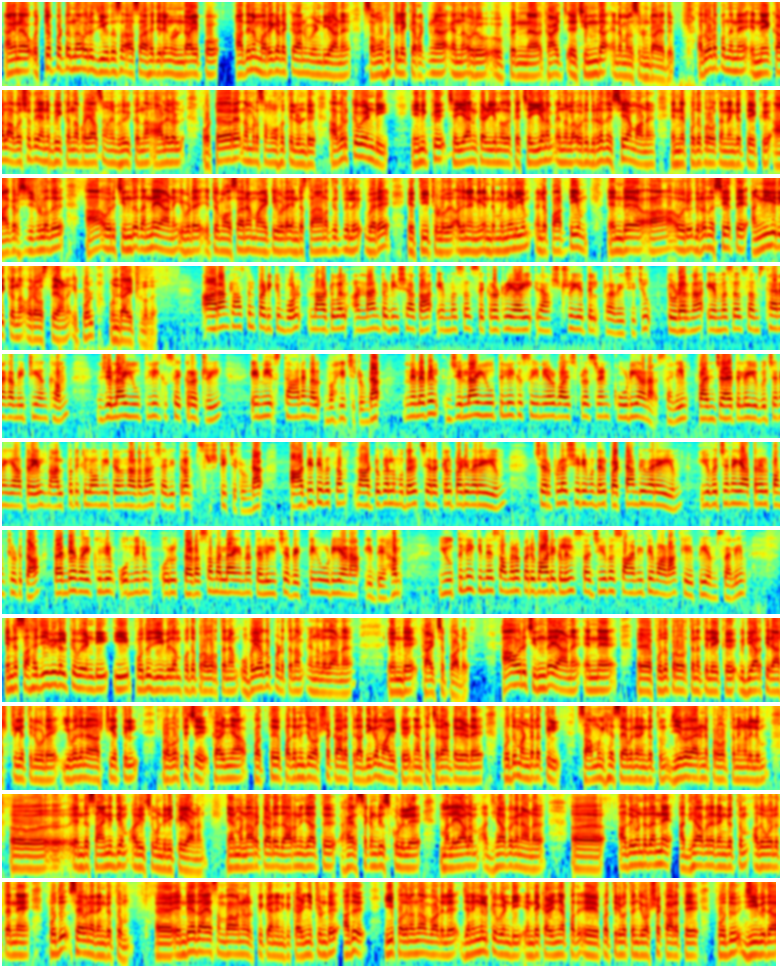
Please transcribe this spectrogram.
അങ്ങനെ ഒറ്റപ്പെട്ടുന്ന ഒരു ജീവിത സാഹചര്യങ്ങൾ ഉണ്ടായപ്പോൾ അതിനെ മറികടക്കാൻ വേണ്ടിയാണ് സമൂഹത്തിലേക്ക് ഇറങ്ങുക എന്ന ഒരു പിന്നെ കാഴ്ച ചിന്ത എന്റെ മനസ്സിലുണ്ടായത്. അതോടൊപ്പം തന്നെ എന്നേക്കാൾ അവശത അനുഭവിക്കുന്ന പ്രയാസം അനുഭവിക്കുന്ന ആളുകൾ ഒട്ടേറെ നമ്മുടെ സമൂഹത്തിലുണ്ട്. അവർക്ക് വേണ്ടി എനിക്ക് ചെയ്യാൻ കഴിയുന്നതൊക്കെ ചെയ്യണം എന്നുള്ള ഒരു ദൃഢനിശ്ചയമാണ് എന്നെ പൊതുപ്രവർത്തന രംഗത്തേക്ക് ആകർഷിച്ചിട്ടുള്ളത്. ആ ഒരു ചിന്ത തന്നെയാണ് ഇവിടെ ഏറ്റവും അവസാനമായിട്ട് ഇവിടെ എന്റെ സ്ഥാനാർത്ഥ്യത്തിൽ വരെ എത്തിയിട്ടുള്ളത്. അതിന് എന്റെ മുന്നണിയും എന്റെ പാർട്ടിയും എന്റെ ആ ഒരു ദൃഢനിശ്ചയത്തെ അംഗീകരിക്കുന്ന ഒരവസ്ഥയാണ് ഇപ്പോൾ ഉണ്ടായിട്ടുള്ളത്. ആറാം ക്ലാസ്സിൽ പഠിക്കുമ്പോൾ നാട്ടുകൽ അണ്ണാൻ തൊടി ശാഖ എം എസ് എഫ് സെക്രട്ടറിയായി രാഷ്ട്രീയത്തിൽ പ്രവേശിച്ചു. തുടർന്ന് എം എസ് എഫ് സംസ്ഥാന കമ്മിറ്റി അംഗം ജില്ലാ യൂത്ത് ലീഗ് സെക്രട്ടറി എന്നീ സ്ഥാനങ്ങൾ വഹിച്ചിട്ടുണ്ട്. നിലവിൽ ജില്ലാ youth league senior vice president കൂടിയാണ് സലീം. പഞ്ചായത്തിലെ യുവജന യാത്രയിൽ നാൽപ്പത് കിലോമീറ്റർ നടന്ന ചരിത്രം സൃഷ്ടിച്ചിട്ടുണ്ട്. ആദ്യ ദിവസം നാട്ടുകൽ മുതൽ ചിറക്കൽപ്പടി വരെയും ചെർപ്പുളശ്ശേരി മുതൽ പട്ടാമ്പി വരെയും യുവജനയാത്രയിൽ പങ്കെടുത്ത തന്റെ വൈകല്യം ഒന്നിനും ഒരു തടസ്സമല്ല എന്ന് തെളിയിച്ച വ്യക്തി കൂടിയാണ് ഇദ്ദേഹം. യൂത്ത് ലീഗിന്റെ സമരപരിപാടികളിൽ സജീവ സാന്നിധ്യമാണ് കെ പി എം സലീം. എന്റെ സഹജീവികൾക്ക് വേണ്ടി ഈ പൊതുജീവിതം പൊതുപ്രവർത്തനം ഉപയോഗപ്പെടുത്തണം എന്നുള്ളതാണ് എന്റെ കാഴ്ചപ്പാട്. ആ ഒരു ചിന്തയാണ് എന്നെ പൊതുപ്രവർത്തനത്തിലേക്ക് വിദ്യാർത്ഥി രാഷ്ട്രീയത്തിലൂടെ യുവജന രാഷ്ട്രീയത്തിൽ പ്രവർത്തിച്ച് കഴിഞ്ഞ പത്ത് പതിനഞ്ച് വർഷക്കാലത്തിലധികമായിട്ട് ഞാൻ തച്ചരാട്ടുകാരുടെ പൊതുമണ്ഡലത്തിൽ സാമൂഹ്യ സേവന രംഗത്തും ജീവകാരുണ്യ പ്രവർത്തനങ്ങളിലും എന്റെ സാന്നിധ്യം അറിയിച്ചുകൊണ്ടിരിക്കുകയാണ്. ഞാൻ മണ്ണാർക്കാട് ധാരണജാത്ത് ഹയർ സെക്കൻഡറി സ്കൂളിലെ മലയാളം അധ്യാപകനാണ്. അതുകൊണ്ട് തന്നെ അധ്യാപന രംഗത്തും അതുപോലെ തന്നെ പൊതുസേവന രംഗത്തും എന്റേതായ സംഭാവനകൾ അർപ്പിക്കാൻ എനിക്ക് കഴിഞ്ഞിട്ടുണ്ട്. അത് ഈ പതിനൊന്നാം വാർഡിലെ ജനങ്ങൾക്ക് വേണ്ടി എന്റെ കഴിഞ്ഞ പത്തിരുപത്തഞ്ച് വർഷക്കാലത്തെ പൊതുജീവിത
